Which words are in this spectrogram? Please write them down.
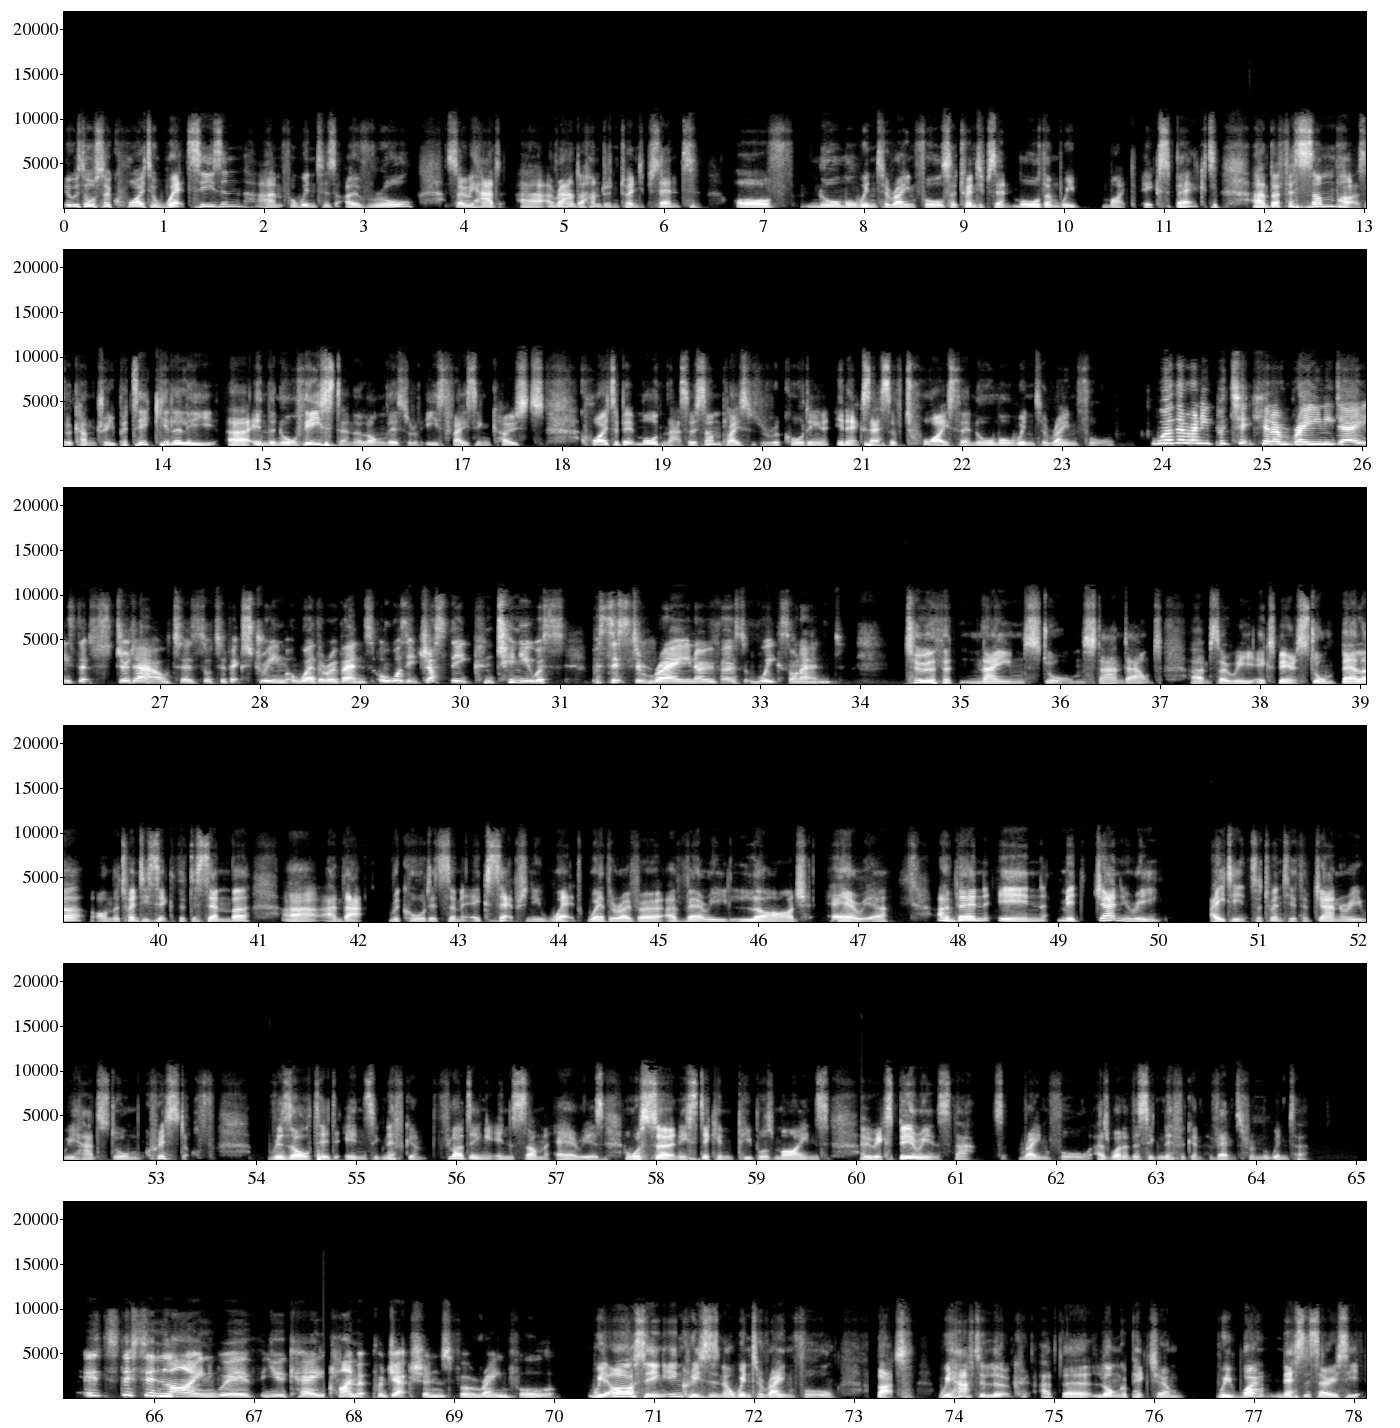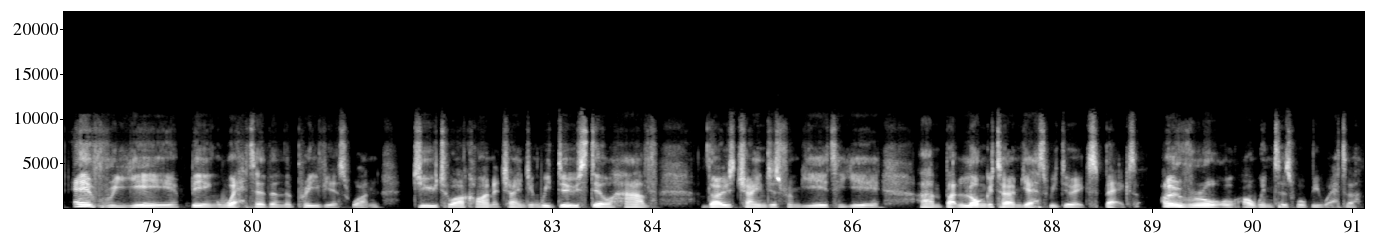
It was also quite a wet season um, for winters overall. So we had uh, around 120% of normal winter rainfall, so 20% more than we might expect. Um, but for some parts of the country, particularly uh, in the northeast and along the sort of east facing coasts, quite a bit more than that. So some places were recording in excess of twice their normal winter rainfall. Were there any particular rainy days that stood out as sort of extreme weather events, or was it just the continuous, persistent rain over weeks on end? Two of the named storms stand out. Um, so we experienced Storm Bella on the 26th of December, uh, and that recorded some exceptionally wet weather over a very large area. And then in mid January, 18th to 20th of January, we had Storm Christoph, resulted in significant flooding in some areas and will certainly stick in people's minds who experienced that rainfall as one of the significant events from the winter. Is this in line with UK climate projections for rainfall? We are seeing increases in our winter rainfall, but we have to look at the longer picture and we won't necessarily see every year being wetter than the previous one due to our climate changing. We do still have those changes from year to year, um, but longer term, yes, we do expect overall our winters will be wetter.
